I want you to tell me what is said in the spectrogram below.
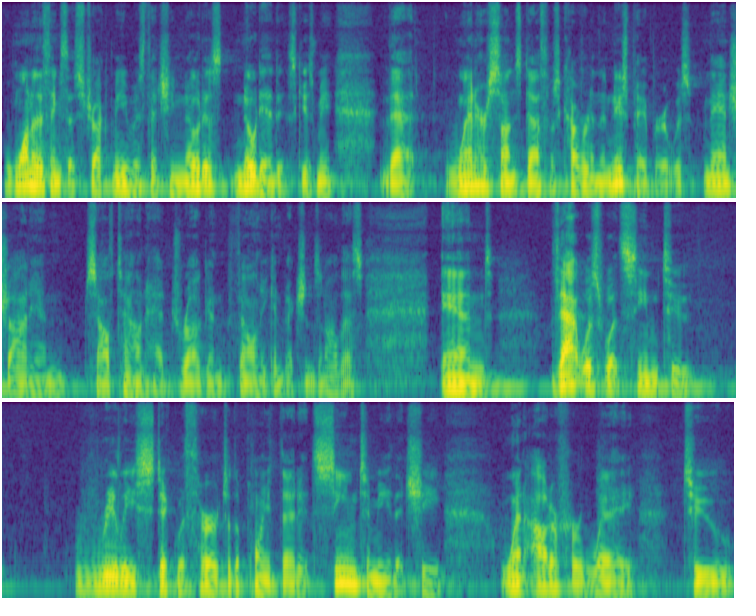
one of the things that struck me was that she noticed, noted, excuse me, that when her son's death was covered in the newspaper, it was man shot in Southtown, had drug and felony convictions and all this. And that was what seemed to really stick with her to the point that it seemed to me that she went out of her way to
